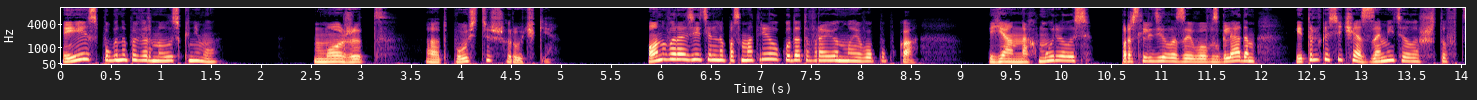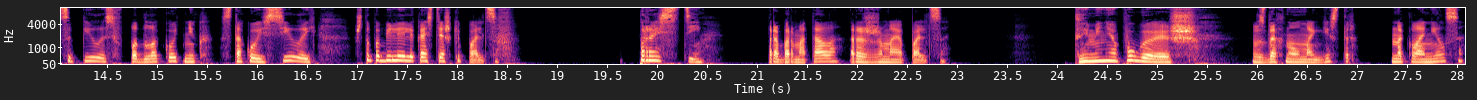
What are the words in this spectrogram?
и испуганно повернулась к нему. «Может, отпустишь ручки?» Он выразительно посмотрел куда-то в район моего пупка. Я нахмурилась, проследила за его взглядом и только сейчас заметила, что вцепилась в подлокотник с такой силой, что побелели костяшки пальцев. «Прости», — пробормотала, разжимая пальцы. «Ты меня пугаешь», — вздохнул магистр, наклонился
